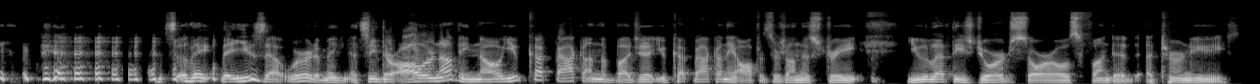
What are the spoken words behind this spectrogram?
so they they use that word. I mean, it's either all or nothing. No, you cut back on the budget. You cut back on the officers on the street. You let these George Soros funded attorneys,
